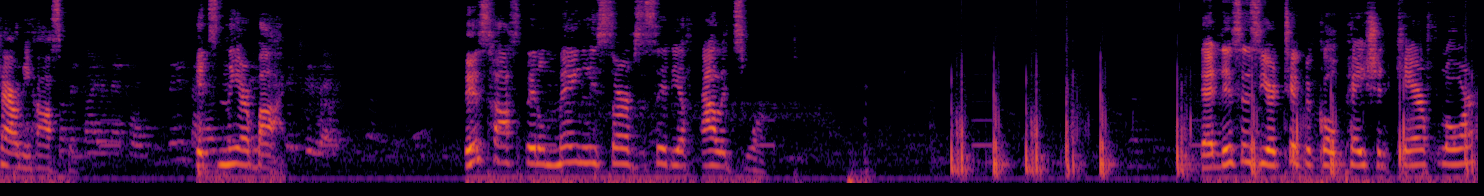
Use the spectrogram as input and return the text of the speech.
County Hospital. It's nearby. This hospital mainly serves the city of Alex World. That this is your typical patient care floor.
